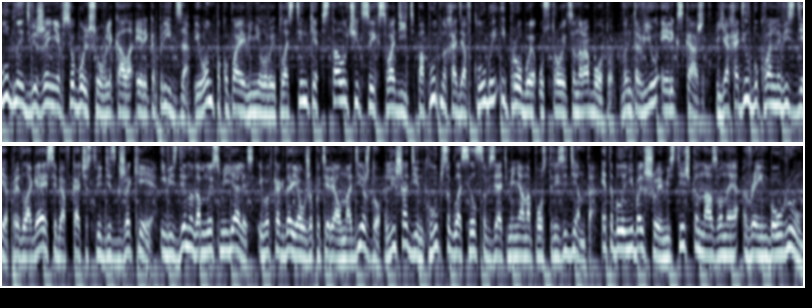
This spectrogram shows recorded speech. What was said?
Клубное движение все больше увлекало Эрика Придза, и он, покупая виниловые пластинки, стал учиться их сводить, попутно ходя в клубы и пробуя устроиться на работу. В интервью Эрик скажет «Я ходил буквально везде, предлагая себя в качестве диск-жокея, и везде надо мной смеялись, и вот когда я уже потерял надежду, лишь один клуб согласился взять меня на пост резидента. Это было небольшое местечко, названное Rainbow Room.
